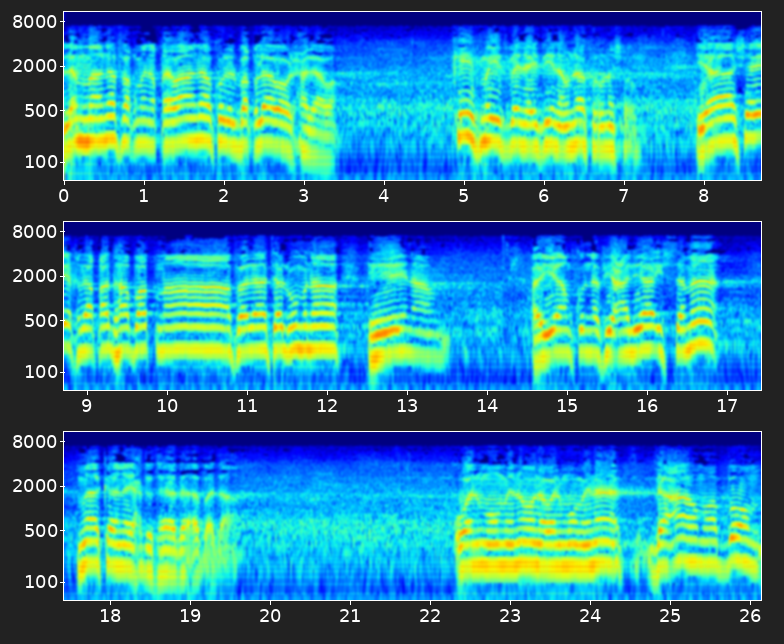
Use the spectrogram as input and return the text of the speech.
لما نفق من القراءة ناكل البقلاوة والحلاوة. كيف ميت بين أيدينا وناكل ونشرب؟ يا شيخ لقد هبطنا فلا تلومنا. إيه نعم. أيام كنا في علياء السماء ما كان يحدث هذا أبدا. والمؤمنون والمؤمنات دعاهم ربهم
